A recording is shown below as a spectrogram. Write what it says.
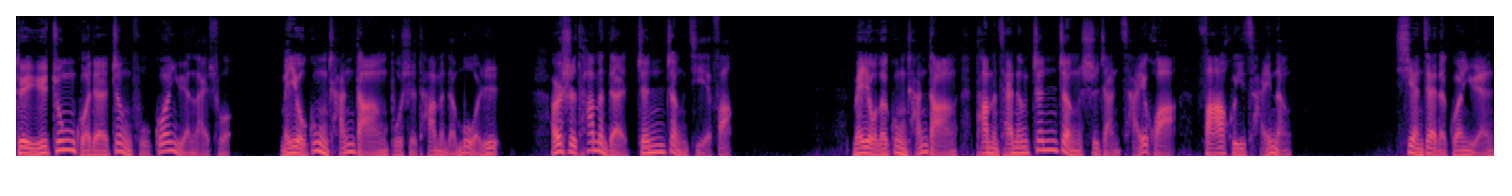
对于中国的政府官员来说，没有共产党不是他们的末日，而是他们的真正解放。没有了共产党，他们才能真正施展才华、发挥才能。现在的官员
